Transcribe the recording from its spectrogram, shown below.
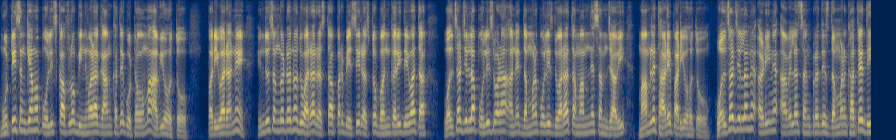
મોટી સંખ્યામાં પોલીસ કાફલો બિનવાડા ગામ ખાતે ગોઠવવામાં આવ્યો હતો. પરિવાર અને હિન્દુ સંગઠનો દ્વારા રસ્તા પર બેસી રસ્તો બંધ કરી દેવાતા વલસાડ જિલ્લા પોલીસવાળા અને દમણ પોલીસ દ્વારા તમામને સમજાવી મામલે થાળે પાડ્યો હતો. વલસાડ જિલ્લાને અડીને આવેલા સંઘ પ્રદેશ દમણ ખાતેથી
